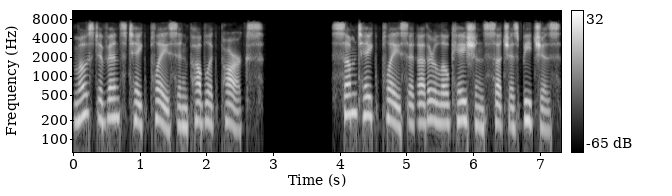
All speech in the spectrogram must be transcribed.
Most events take place in public parks. Some take place at other locations such as beaches,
